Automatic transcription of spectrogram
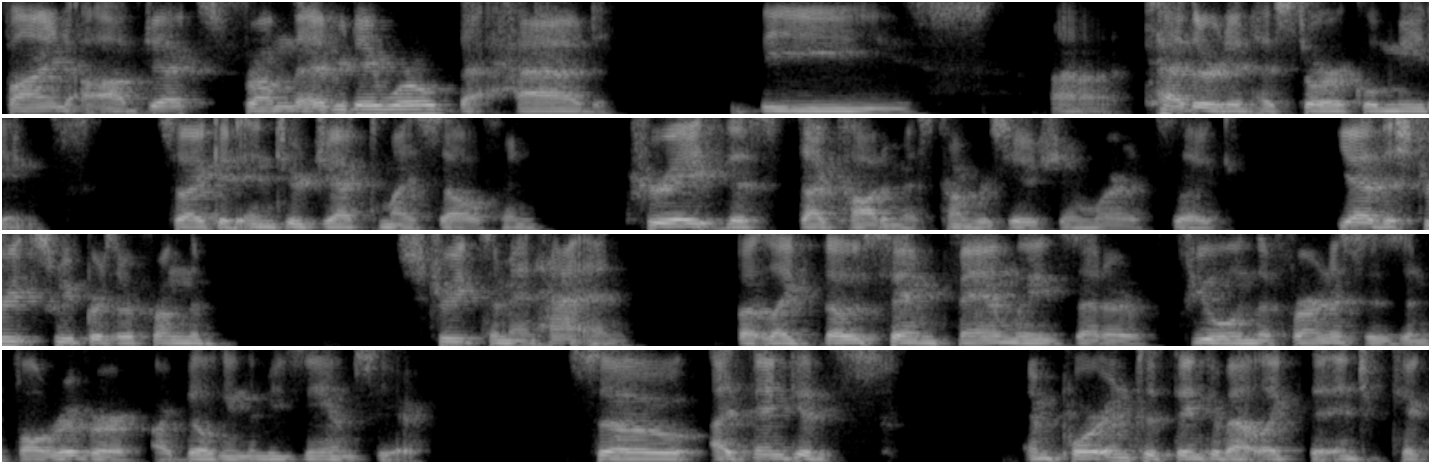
find objects from the everyday world that had these uh, tethered in historical meetings so I could interject myself and create this dichotomous conversation where it's like, yeah, the street sweepers are from the streets of Manhattan, but like those same families that are fueling the furnaces in Fall River are building the museums here. So I think it's important to think about like the inter-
